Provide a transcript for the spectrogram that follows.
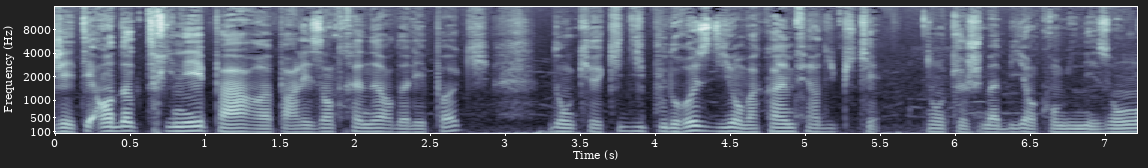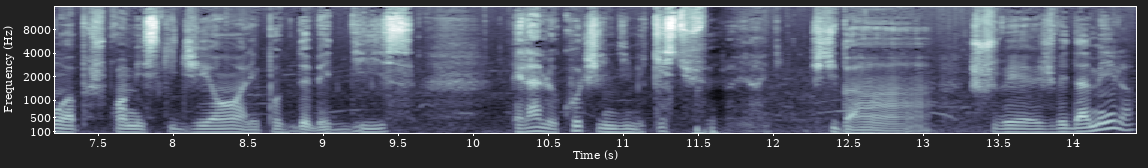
été endoctriné par, par les entraîneurs de l'époque. Donc euh, qui dit poudreuse dit on va quand même faire du piquet. Donc je m'habille en combinaison, hop, je prends mes skis géants à l'époque de bête 10. Et là, le coach, il me dit, mais qu'est-ce que tu fais Je dis, ben, je vais, je vais damer là.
